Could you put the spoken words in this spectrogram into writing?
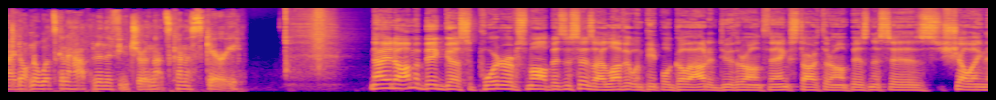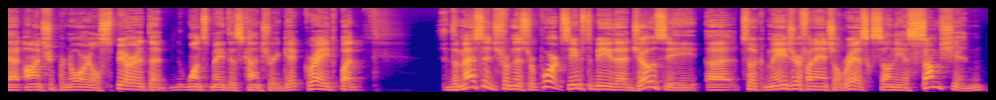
I don't know what's going to happen in the future, and that's kind of scary. Now, you know, I'm a big uh, supporter of small businesses. I love it when people go out and do their own thing, start their own businesses, showing that entrepreneurial spirit that once made this country get great. But the message from this report seems to be that Josie uh, took major financial risks on the assumption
